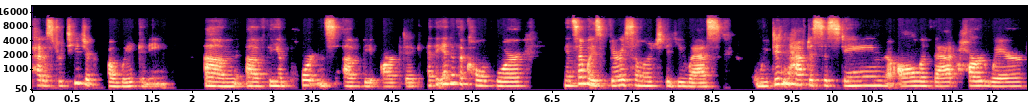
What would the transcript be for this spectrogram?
had a strategic awakening um, of the importance of the Arctic. At the end of the Cold War, in some ways, very similar to the US, we didn't have to sustain all of that hardware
